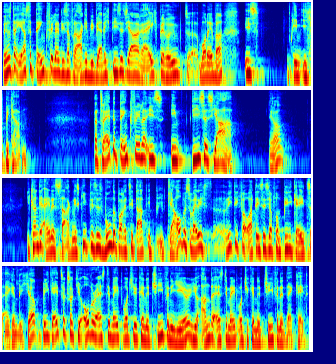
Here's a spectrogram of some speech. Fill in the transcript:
Das ist der erste Denkfehler in dieser Frage, wie werde ich dieses Jahr reich, berühmt, whatever, ist im Ich begraben. Der zweite Denkfehler ist in dieses Jahr. Ja, ich kann dir eines sagen, es gibt dieses wunderbare Zitat, ich, ich glaube, soweit ich es äh, richtig verorte, ist es ja von Bill Gates eigentlich. Ja? Bill Gates hat gesagt, you overestimate what you can achieve in a year, you underestimate what you can achieve in a decade.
